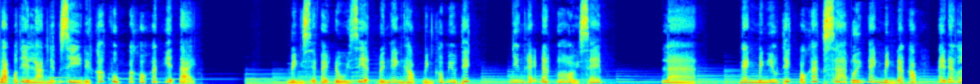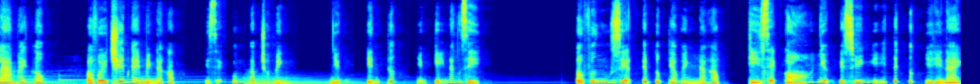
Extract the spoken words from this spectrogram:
bạn có thể làm những gì để khắc phục các khó khăn hiện tại? Mình sẽ phải đối diện với ngành học mình không yêu thích, nhưng hãy đặt câu hỏi xem là ngành mình yêu thích có khác xa với ngành mình đang học hay đang làm hay không? Và với chuyên ngành mình đang học thì sẽ cung cấp cho mình những kiến thức, những kỹ năng gì? Ở phương diện tiếp tục theo ngành đang học thì sẽ có những cái suy nghĩ tích cực như thế này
